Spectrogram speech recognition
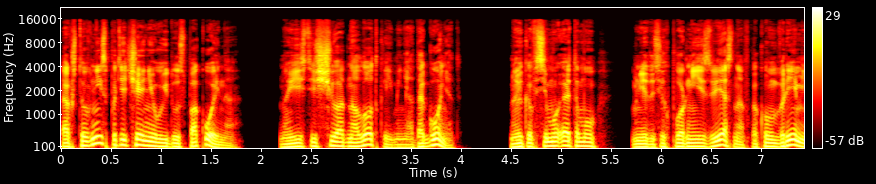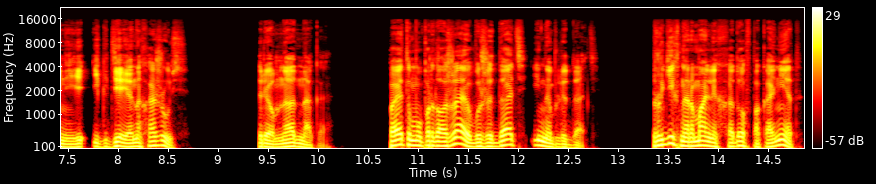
так что вниз по течению уйду спокойно. Но есть еще одна лодка, и меня догонят. Ну и ко всему этому мне до сих пор неизвестно, в каком времени и где я нахожусь. Стремно, однако. Поэтому продолжаю выжидать и наблюдать. Других нормальных ходов пока нет,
